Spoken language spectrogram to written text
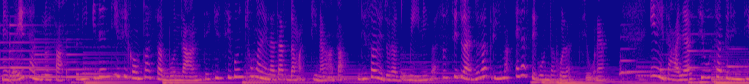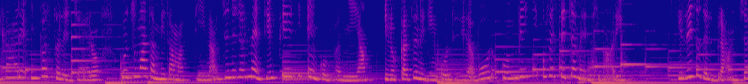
Nei paesi anglosassoni identifica un pasto abbondante che si consuma nella tarda mattinata, di solito la domenica, sostituendo la prima e la seconda colazione. In Italia si usa per indicare un pasto leggero, consumato a metà mattina, generalmente in piedi e in compagnia, in occasione di incontri di lavoro, convegni o festeggiamenti vari. Il rito del brunch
